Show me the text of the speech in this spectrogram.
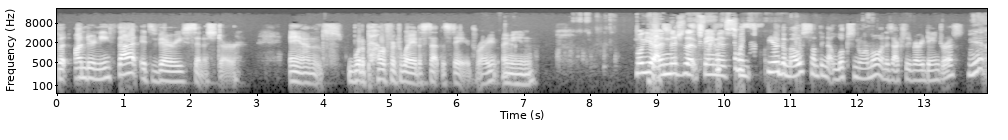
but underneath that it's very sinister. And what a perfect way to set the stage right? I mean well yeah and there's that famous we fear the most something that looks normal and is actually very dangerous. Yeah.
